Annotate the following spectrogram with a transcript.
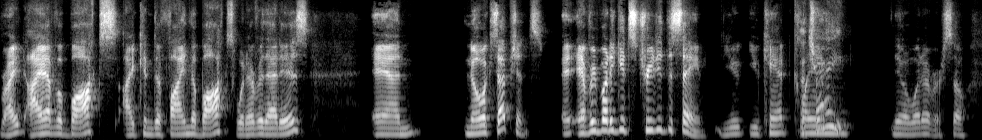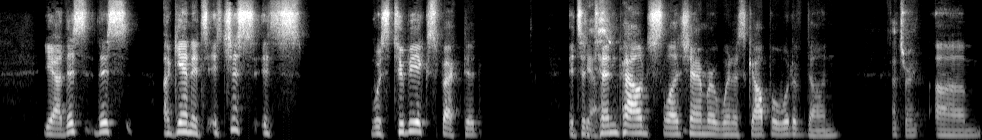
right? I have a box. I can define the box, whatever that is, and no exceptions. Everybody gets treated the same. You you can't claim, right. you know, whatever. So, yeah, this this again, it's it's just it's was to be expected. It's a yes. 10 pound sledgehammer when a scalpel would have done. That's right. Um,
